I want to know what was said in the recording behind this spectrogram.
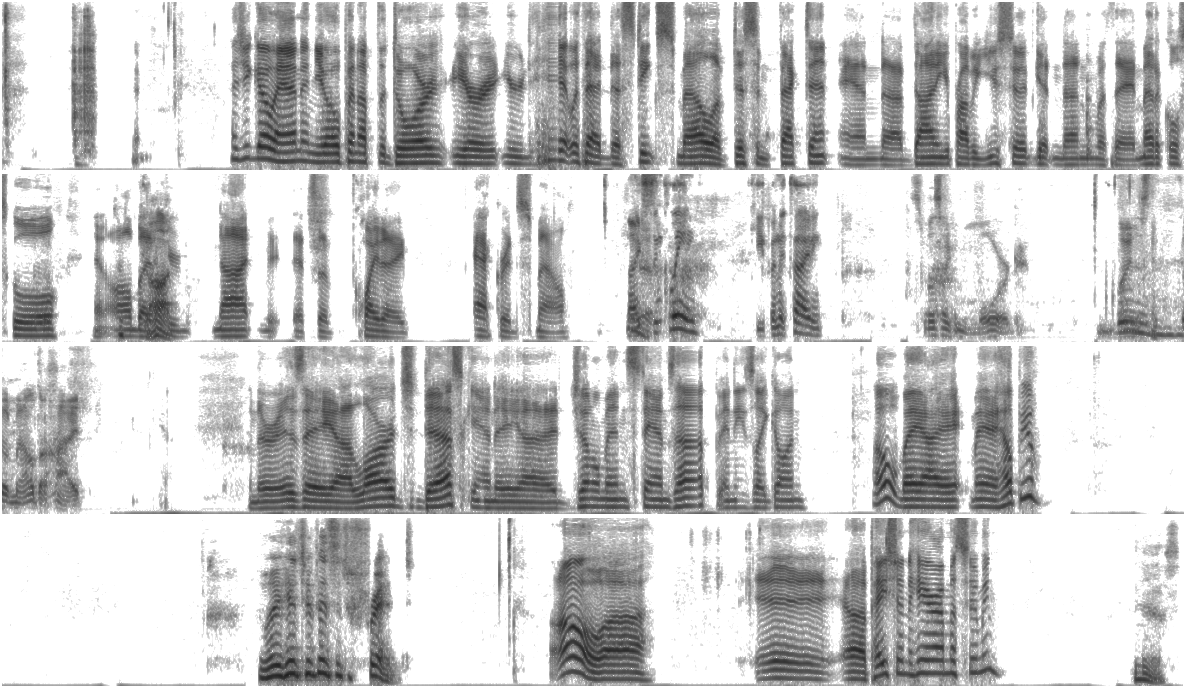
As you go in and you open up the door, you're you're hit with that distinct smell of disinfectant. And uh, Donnie, you're probably used to it, getting done with a medical school and all, but God. you're not. It's a quite a acrid smell. Nice and clean. Keeping it tidy. smells like a morgue. Minus the formaldehyde. And there is a uh, large desk, and a uh, gentleman stands up, and he's like going, "Oh, may I may I help you?" We're here to visit a friend. Oh, uh, a, a patient here, I'm assuming. Yes.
